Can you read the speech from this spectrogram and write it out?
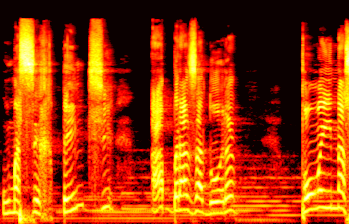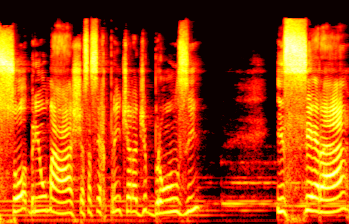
uma serpente abrasadora põe-na sobre uma haste. Essa serpente era de bronze, e será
